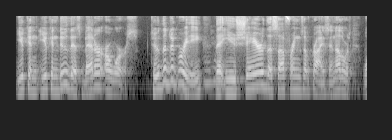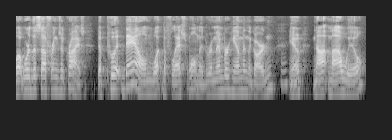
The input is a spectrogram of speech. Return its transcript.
you can you can do this better or worse. To the degree that you share the sufferings of Christ. In other words, what were the sufferings of Christ? To put down what the flesh wanted. Remember him in the garden? You know, not my will,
